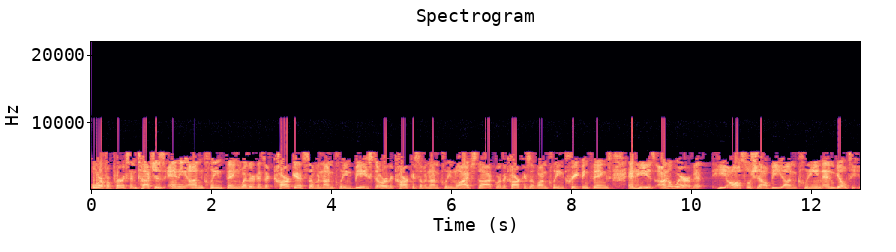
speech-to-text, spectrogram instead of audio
Or if a person touches any unclean thing, whether it is a carcass of an unclean beast, or the carcass of an unclean livestock, or the carcass of unclean creeping things, and he is unaware of it, he also shall be unclean and guilty.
